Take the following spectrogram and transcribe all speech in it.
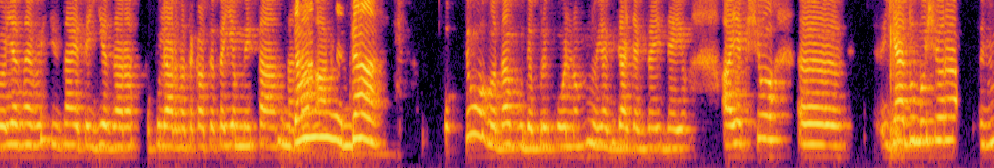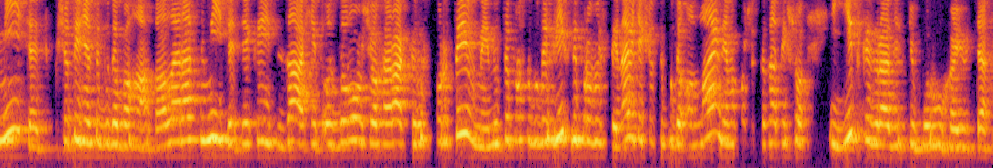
Е, Я знаю, ви всі знаєте, є зараз популярна така оце таємний Санта, да, Да, да. цього да, буде прикольно, ну як взяти як за ідею. А якщо е, я думаю, що раз в місяць, щотижня це буде багато, але раз в місяць якийсь захід оздоровчого характеру спортивний, ну це просто буде гріх не провести. Навіть якщо це буде онлайн, я вам хочу сказати, що і дітки з радістю порухаються.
